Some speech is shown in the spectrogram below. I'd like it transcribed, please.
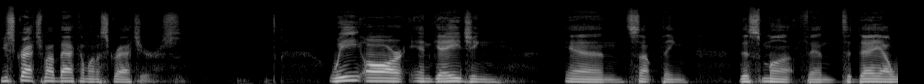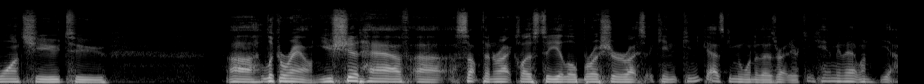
You scratch my back, I'm going to scratch yours. We are engaging in something this month. And today I want you to uh, look around. You should have uh, something right close to you, a little brochure. Right? Can, can you guys give me one of those right there? Can you hand me that one? Yeah.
